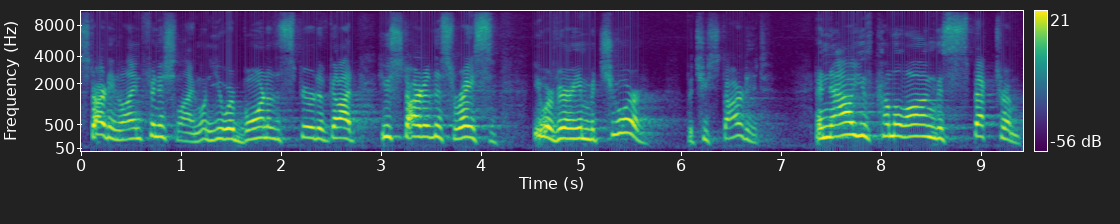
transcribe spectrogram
Starting line, finish line. When you were born of the Spirit of God, you started this race You were very immature, but you started. And now you've come along this spectrum,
